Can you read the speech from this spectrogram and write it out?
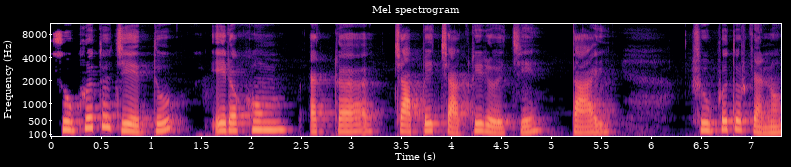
সুব্রত যেহেতু এরকম একটা চাপের চাকরি রয়েছে, তাই সুব্রতর কেন?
